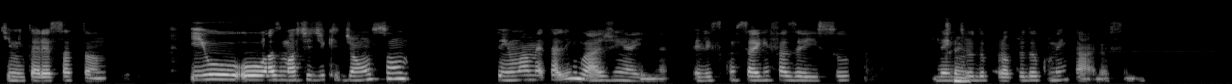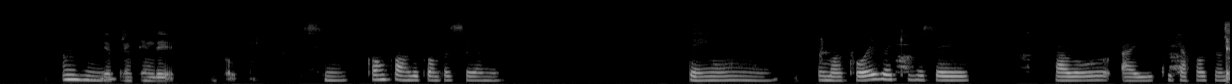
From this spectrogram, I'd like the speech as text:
que me interessa tanto. E o, o As Mortes de Dick Johnson tem uma metalinguagem aí, né? Eles conseguem fazer isso dentro Sim. do próprio documentário, assim. Uhum, Deu para entender um pouco. sim, concordo com você, amigo. Tem um, uma coisa que você falou aí que tá faltando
